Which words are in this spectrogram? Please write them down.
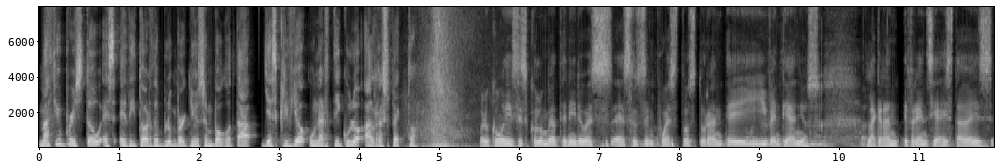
Matthew Bristow es editor de Bloomberg News en Bogotá y escribió un artículo al respecto. Bueno, como dices, Colombia ha tenido esos impuestos durante 20 años. La gran diferencia esta vez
